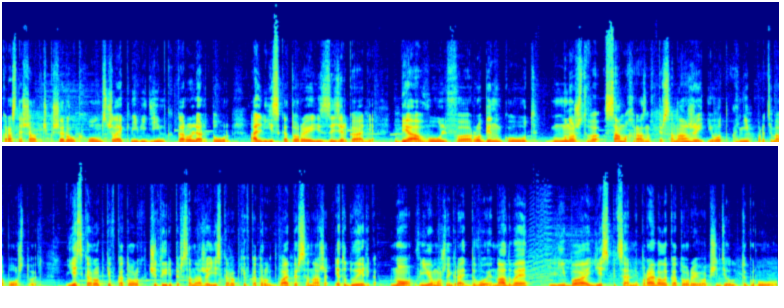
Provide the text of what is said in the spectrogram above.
Красная Шапочка, Шерлок Холмс, Человек-невидимка, Король Артур, Алис, которая из Зазеркалья, Беовульф, Робин Гуд, множество самых разных персонажей, и вот они противоборствуют. Есть коробки, в которых 4 персонажа, есть коробки, в которых 2 персонажа. Это дуэлька, но в нее можно играть двое на двое, либо есть специальные правила, которые вообще делают игру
